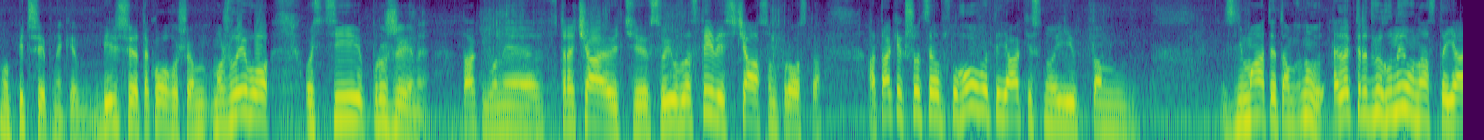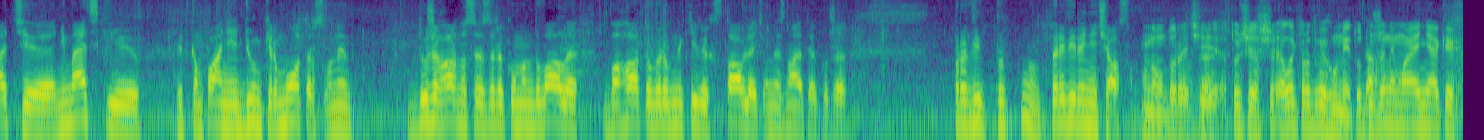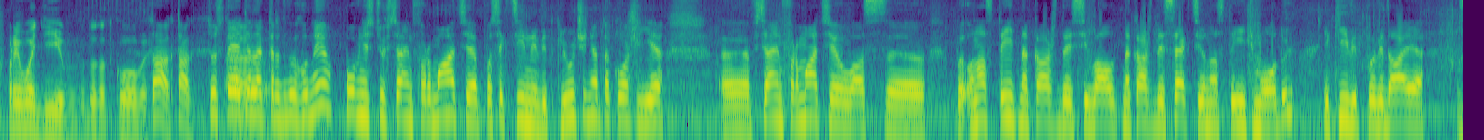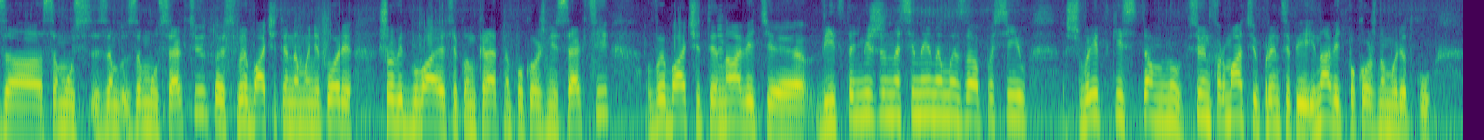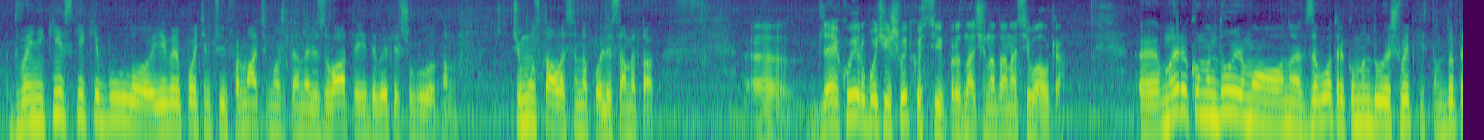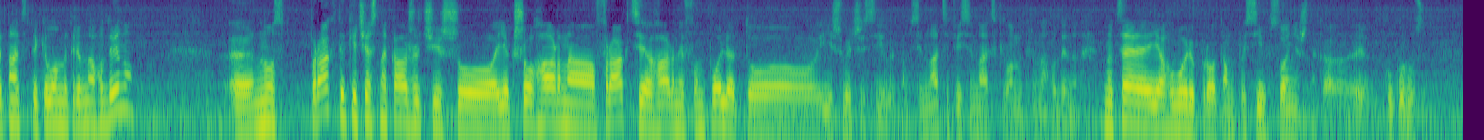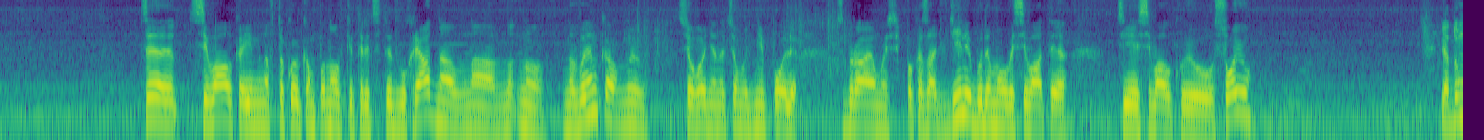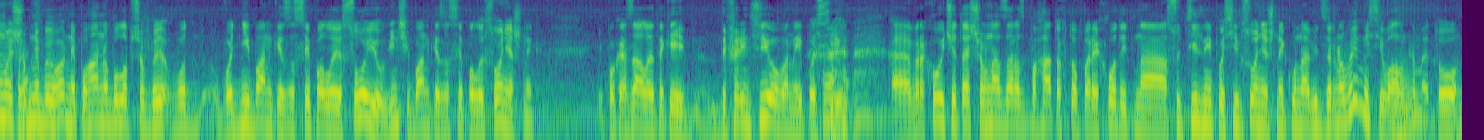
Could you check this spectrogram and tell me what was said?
ну, підшипники. Більше такого, що можливо, ось ці пружини. Так, вони втрачають свою властивість з часом просто. А так, якщо це обслуговувати якісно і там знімати там. Ну, електродвигуни у нас стоять е, німецькі від компанії Dunker Motors. Вони дуже гарно це зарекомендували. Багато виробників їх ставлять. Вони знаєте, як уже прові... ну, перевірені часом. Ну, до речі, Вже. тут ще ж електродвигуни, тут Да. вже немає ніяких приводів додаткових. Так, так. Тут стоять Е, електродвигуни, повністю вся інформація, посекційне відключення також є. Е, Вся інформація у вас е, у нас стоїть на кожній сівал, на кожній секції у нас стоїть модуль, який відповідає за саму, за саму секцію. Тобто ви бачите на моніторі, що відбувається конкретно по кожній секції. Ви бачите навіть е, відстань між насінинами за посів, швидкість, там, ну, всю інформацію, в принципі, і навіть по кожному рядку. Двойників скільки було, і ви потім цю інформацію можете аналізувати і дивитися, що було там, чому сталося на полі саме так. Е, Для якої робочої швидкості призначена дана сівалка? Е, Ми рекомендуємо, ну як завод рекомендує швидкість там, до 15 км на годину. Е, Ну, з практики, чесно кажучи, що якщо гарна фракція, гарний фон поля, то і швидше сіли, там 17-18 км на годину. Ну, це я говорю про там посів соняшника е, кукурузи. Це сівалка іменно в такій компоновці 32-рядна, вона ну, ну, новинка. Ми сьогодні на цьому дні полі збираємось показати в ділі. Будемо висівати цією сівалкою сою. Я думаю, щоб непогано було б, щоб ви в од- одні банки засипали сою, в інші банки засипали соняшник і показали такий диференційований посів. Е, Враховуючи те, що в нас зараз багато хто переходить на суцільний посів соняшнику навіть зерновими сівалками, то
